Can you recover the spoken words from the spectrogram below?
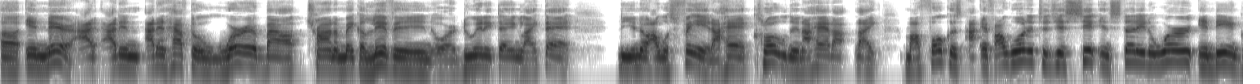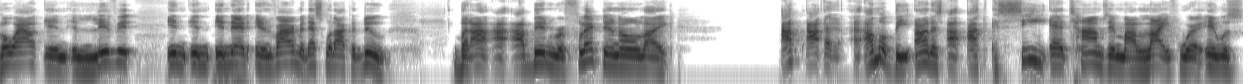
Uh, in there, I, I didn't I didn't have to worry about trying to make a living or do anything like that. You know, I was fed. I had clothing. I had uh, like my focus. If I wanted to just sit and study the word and then go out and, and live it in, in in that environment, that's what I could do. But I, I I've been reflecting on like I, I, I am gonna be honest. I, I see at times in my life where it was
